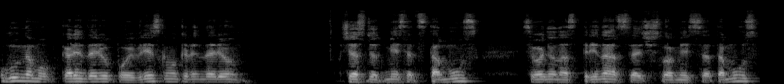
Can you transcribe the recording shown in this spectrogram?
лунному календарю, по еврейскому календарю, сейчас идет месяц Тамуз. Сегодня у нас 13 число месяца Тамуз.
